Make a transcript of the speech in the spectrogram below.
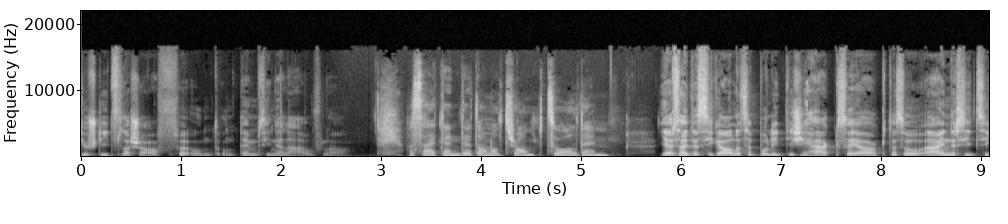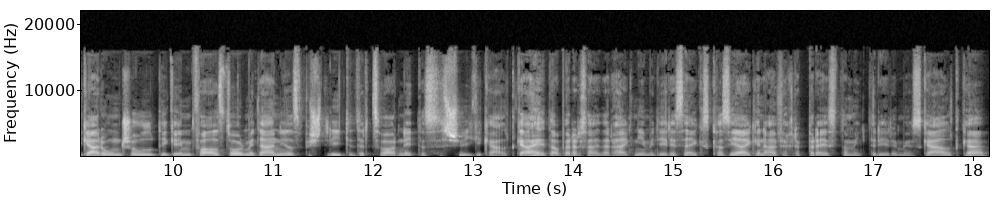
die Justiz schaffen und, und dem seinen Lauf lassen. Was sagt denn der Donald Trump zu all dem? Ja, er sagt, es sei alles eine politische Hexenjagd. Also einerseits sei er unschuldig. Im Fall Stormy Daniels bestreitet er zwar nicht, dass es Schweigegeld gegeben hat, aber er sagt, er habe nie mit ihr Sex gehabt. Sie haben einfach erpresst, damit er ihr Geld geben muss.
